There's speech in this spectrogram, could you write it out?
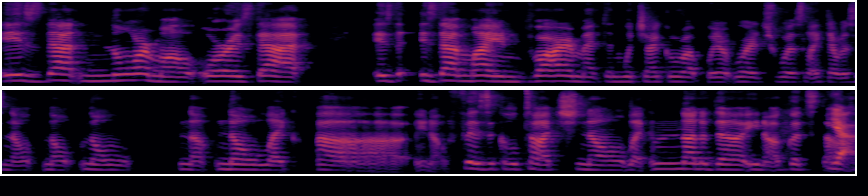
is that normal or is that is is that my environment in which I grew up where which was like there was no no no no no like uh you know physical touch no like none of the you know good stuff? Yeah.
